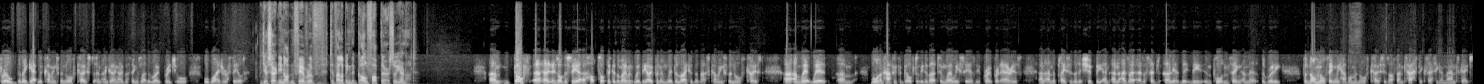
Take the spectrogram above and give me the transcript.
thrill that they get with coming to the north coast and, and going over things like the rope bridge or, or wider afield. But you're certainly not in favour of developing the golf up there, so you're not. Um, golf uh, uh, is obviously a hot topic at the moment with the Open, and we're delighted that that's coming to the north coast. Uh, and we're, we're um, more than happy for golf to be developed in where we see as the appropriate areas and, and the places that it should be. And, and as, I, as I said earlier, the, the important thing and the, the really phenomenal thing we have on the north coast is our fantastic setting and landscapes.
